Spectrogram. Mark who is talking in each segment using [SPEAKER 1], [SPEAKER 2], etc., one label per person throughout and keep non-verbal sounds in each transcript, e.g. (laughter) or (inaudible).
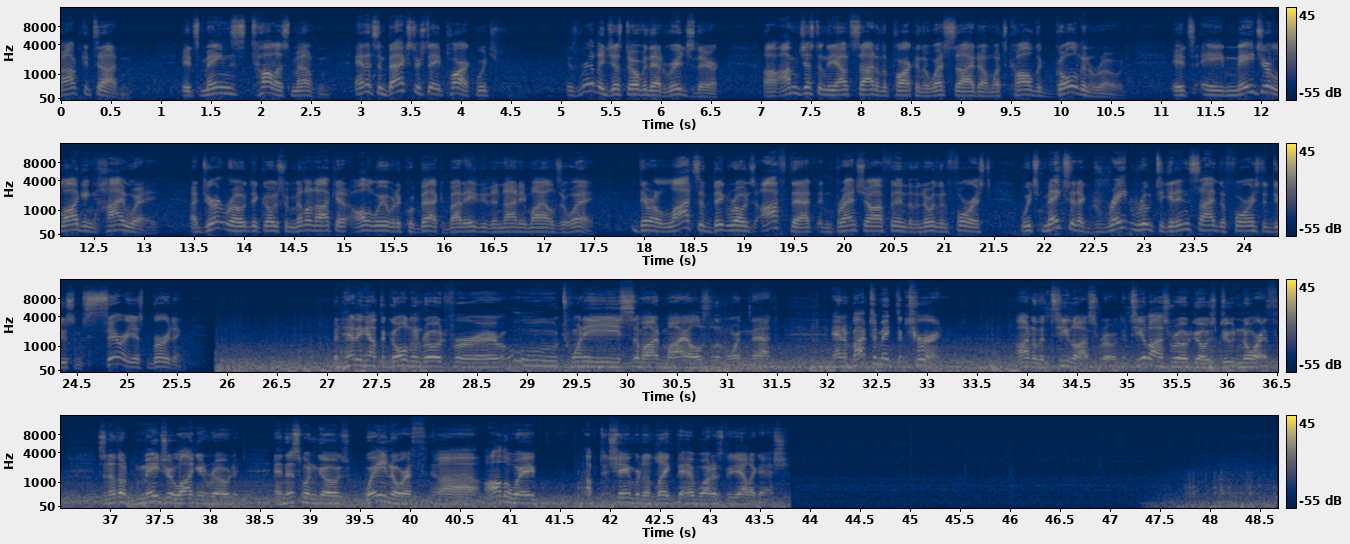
[SPEAKER 1] Mount Katahdin. It's Maine's tallest mountain. And it's in Baxter State Park, which is really just over that ridge there. Uh, I'm just on the outside of the park on the west side on what's called the Golden Road. It's a major logging highway, a dirt road that goes from Millinocket all the way over to Quebec, about 80 to 90 miles away. There are lots of big roads off that and branch off into the northern forest, which makes it a great route to get inside the forest and do some serious birding. Been heading out the Golden Road for ooh, 20 some odd miles, a little more than that, and about to make the turn onto the Telos Road. The Telos Road goes due north. It's another major logging road, and this one goes way north, uh, all the way up to Chamberlain Lake, the headwaters of the Allagash.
